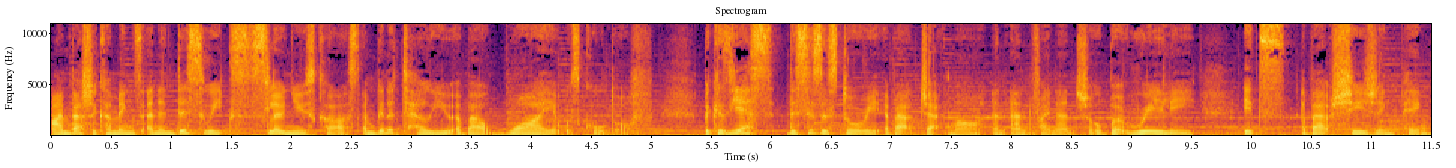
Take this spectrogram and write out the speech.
I'm Basia Cummings, and in this week's Slow Newscast, I'm going to tell you about why it was called off. Because, yes, this is a story about Jack Ma and Ant Financial, but really, it's about Xi Jinping,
